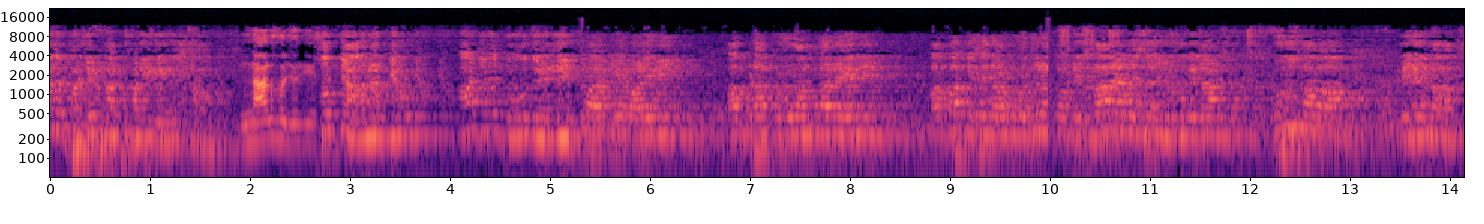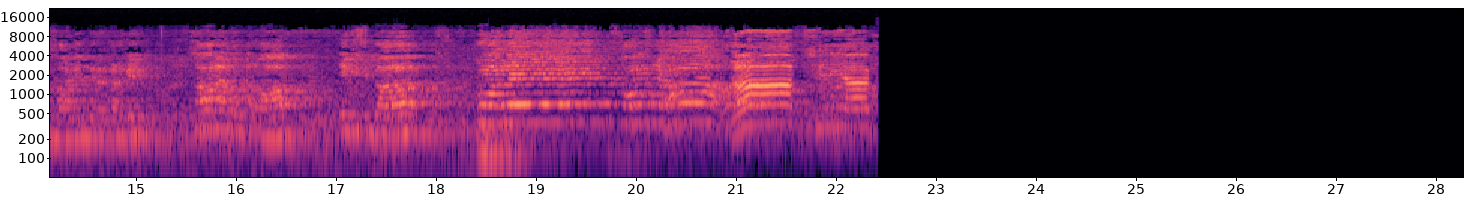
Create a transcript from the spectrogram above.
ਉਹਨਾਂ ਦੇ ਬਜਟ ਤੱਕ ਫੜੇ ਗਏ ਨੇ ਸਟਾਫ ਨਾਲ ਹੋ ਜਾਓ ਜੀ। ਸੋ ਧਿਆਨ ਰੱਖਿਓ ਆ ਜਿਹੜੇ ਦੋ ਦਿਨ ਨੇ ਪਾਰਟੀਆਂ ਵਾਲੇ ਵੀ ਆਪਣਾ ਪ੍ਰੋਗਰਾਮ ਕਰ ਰਹੇ ਨੇ। ਆਪਾਂ ਕਿਸੇ ਨਾਲ ਉਲਝਣਾ ਤੁਹਾਡੇ ਸਾਰਿਆਂ ਦੇ ਸਹਿਯੋਗ ਦੇ ਨਾਲ ਗੁਰੂ ਸਾਹਿਬ ਮਿਹਰ ਦਾ ਹੱਥ ਸਾਡੇ ਤੇ ਰੱਖਣਗੇ। ਸਾਰਿਆਂ ਦਾ ਧੰਨਵਾਦ। ਇੱਕ ਜਕਾਰਾ ਬੋਲੇ ਸੋਨਿਹਾ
